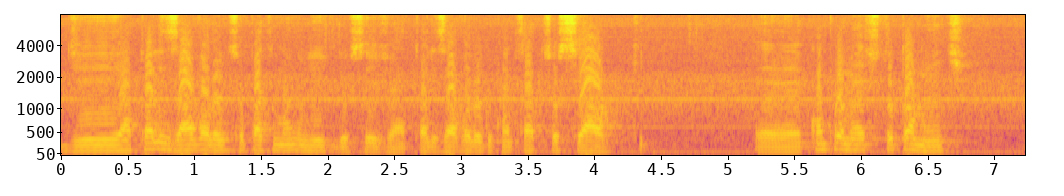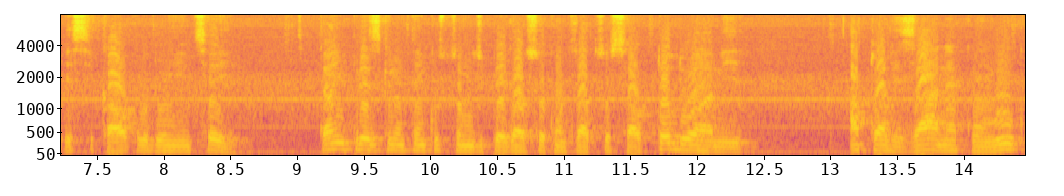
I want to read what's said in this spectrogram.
de atualizar o valor do seu patrimônio líquido, ou seja, atualizar o valor do contrato social, que é, compromete totalmente esse cálculo do índice aí. Então, a empresa que não tem costume de pegar o seu contrato social todo ano e atualizar né, com lucro,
